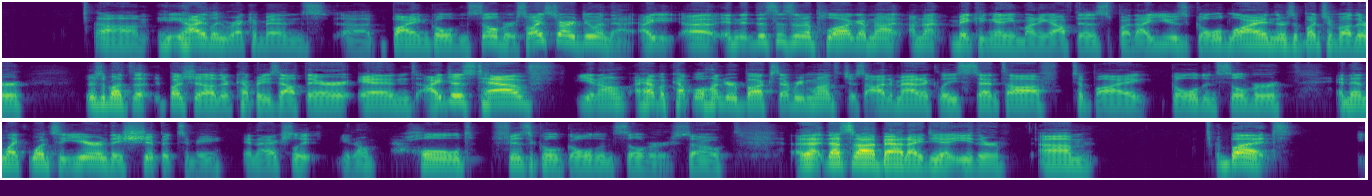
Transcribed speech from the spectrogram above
um, he highly recommends uh, buying gold and silver. So I started doing that. I uh, and this isn't a plug. I'm not I'm not making any money off this, but I use Goldline. There's a bunch of other there's a bunch of other companies out there, and I just have you know I have a couple hundred bucks every month just automatically sent off to buy gold and silver, and then like once a year they ship it to me, and I actually you know hold physical gold and silver. So that, that's not a bad idea either. Um, but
